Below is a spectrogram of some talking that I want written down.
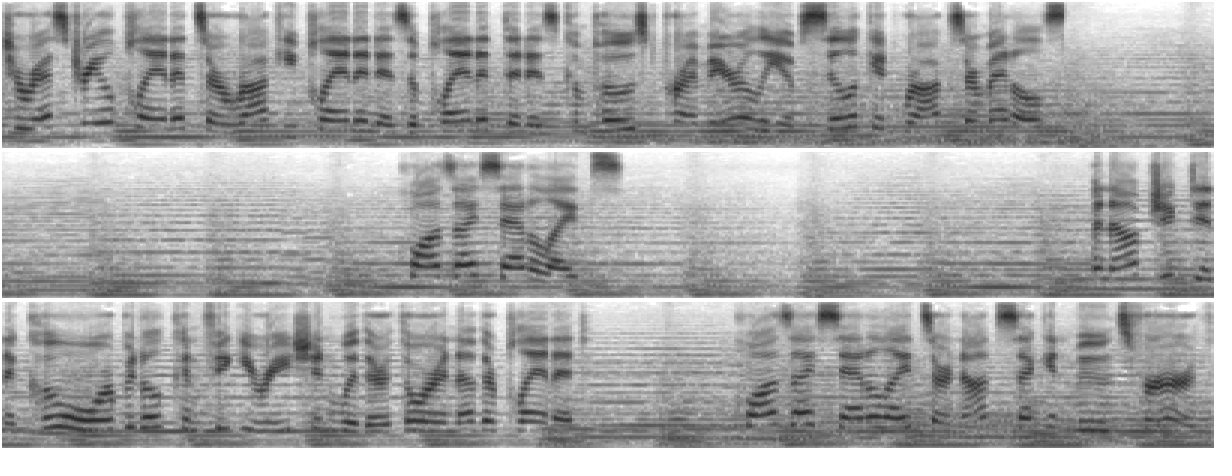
Terrestrial planets are rocky planet as a planet that is composed primarily of silicate rocks or metals. Quasi-satellites. An object in a co-orbital configuration with Earth or another planet. Quasi-satellites are not second moons for Earth.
